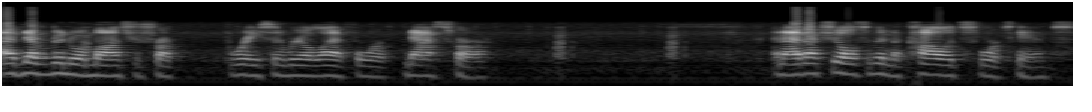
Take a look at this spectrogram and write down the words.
I've never been to a monster truck race in real life or NASCAR. And I've actually also been to college sports games.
